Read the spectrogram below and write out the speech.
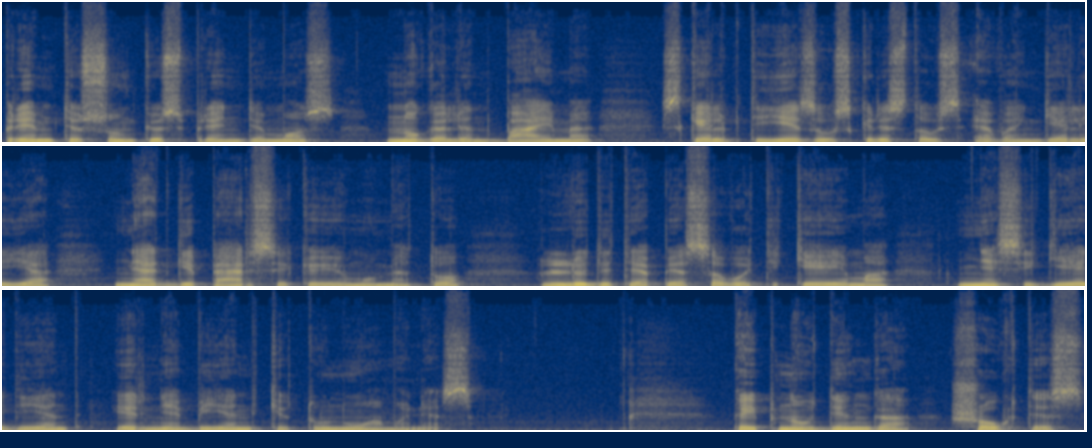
priimti sunkius sprendimus, nugalint baimę, skelbti Jėzaus Kristaus Evangeliją netgi persekiojimų metu, liudyti apie savo tikėjimą, nesigėdijant ir nebijant kitų nuomonės. Kaip naudinga šauktis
